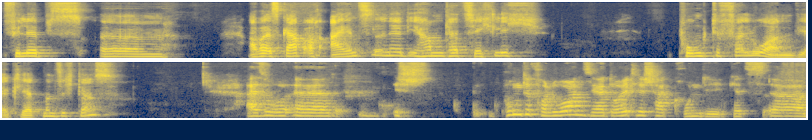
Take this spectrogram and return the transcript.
Philips, ähm, aber es gab auch Einzelne, die haben tatsächlich Punkte verloren. Wie erklärt man sich das? Also äh, ich Punkte verloren, sehr deutlich hat Grundig. Jetzt äh,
